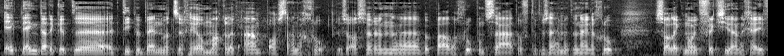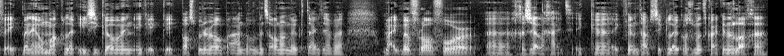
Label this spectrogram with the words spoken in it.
ik denk dat ik het, uh, het, type ben wat zich heel makkelijk aanpast aan een groep. Dus als er een uh, bepaalde groep ontstaat of we zijn met een hele groep, zal ik nooit frictie daarin geven. Ik ben heel makkelijk, easygoing. Ik, ik, ik pas me er wel op aan dat we met z'n allen een leuke tijd hebben. Maar ik ben vooral voor gezelligheid. Ik, ik vind het hartstikke leuk als we met elkaar kunnen lachen.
